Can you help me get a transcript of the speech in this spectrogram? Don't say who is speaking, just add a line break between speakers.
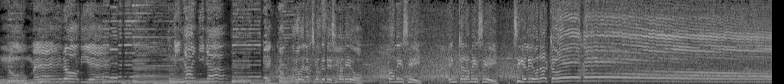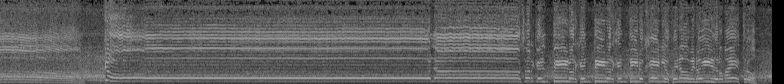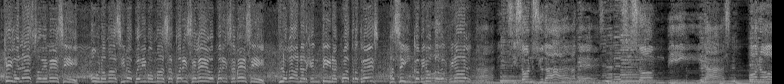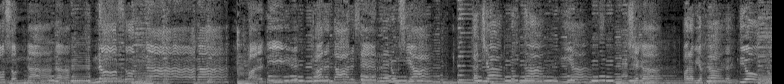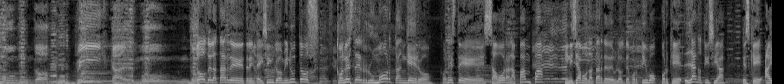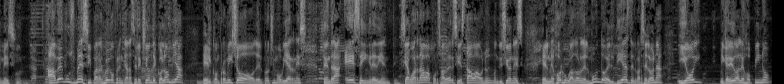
Número 10. Ni na, ni na. Que compró
Buena acción de Messi, va Leo. Va Messi. Encara Messi. Sigue Leo al arco. Argentino, argentino, genio, fenómeno, ídolo, maestro. ¡Qué golazo de Messi! Uno más y no pedimos más. Aparece Leo, aparece Messi. Lo gana Argentina 4-3 a 5 minutos del final.
Si son ciudades, si son vidas o no son nada, no son nada. Partir, apartarse, renunciar, tachar nostalgias, llegar para viajar a este otro mundo, rica el mundo.
Dos de la tarde, 35 minutos. Con este rumor tanguero, con este sabor a la pampa, iniciamos la tarde de Blog Deportivo porque la noticia es que hay Messi. Habemos Messi para el juego frente a la selección de Colombia. El compromiso del próximo viernes tendrá ese ingrediente. Se aguardaba por saber si estaba o no en condiciones el mejor jugador del mundo, el 10 del Barcelona. Y hoy, mi querido Alejo Pino,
